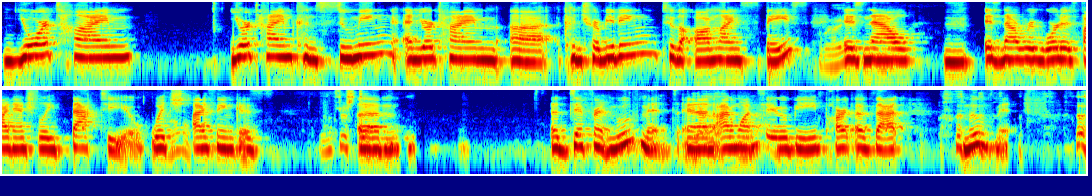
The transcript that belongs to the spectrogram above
your time your time consuming and your time uh, contributing to the online space right. is now is now rewarded financially back to you, which oh. I think is um, a different movement, and yeah. I want to be part of that movement. yeah,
